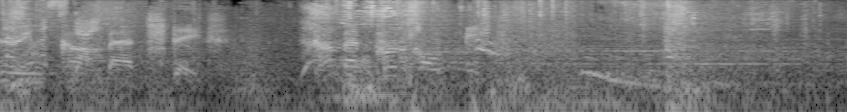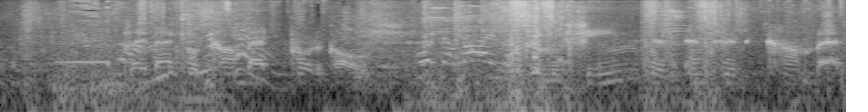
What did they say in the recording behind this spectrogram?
Entering combat state. Combat protocol 8. Playback for combat protocols. The machine has entered combat.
